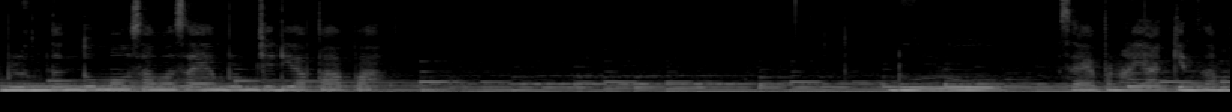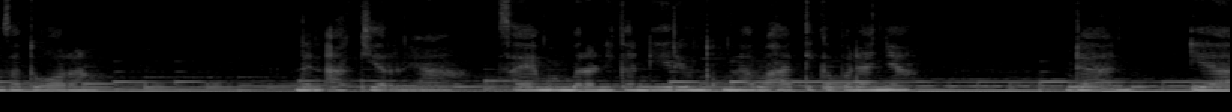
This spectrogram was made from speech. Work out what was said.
belum tentu mau sama saya yang belum jadi apa-apa. Dulu, saya pernah yakin sama satu orang. Dan akhirnya, saya memberanikan diri untuk menaruh hati kepadanya. Dan, ya,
